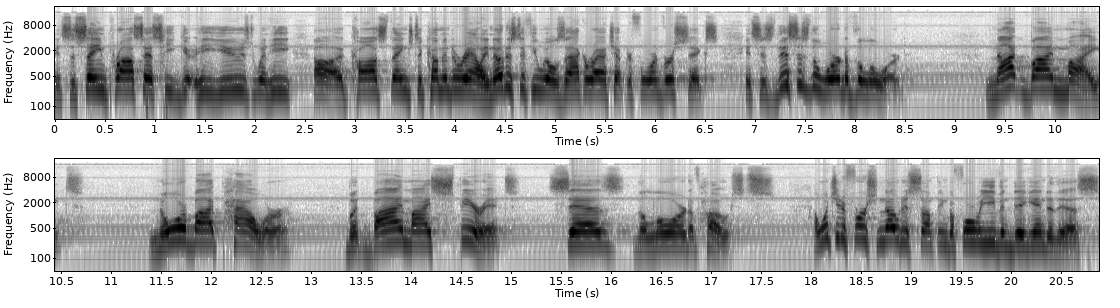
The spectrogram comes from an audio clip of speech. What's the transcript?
It's the same process he, he used when he uh, caused things to come into reality. Notice, if you will, Zechariah chapter 4 and verse 6. It says, This is the word of the Lord, not by might, nor by power, but by my spirit, says the Lord of hosts. I want you to first notice something before we even dig into this.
